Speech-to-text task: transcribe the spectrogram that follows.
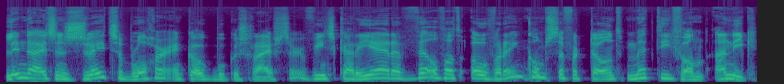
Linda is een Zweedse blogger en kookboekenschrijfster, wiens carrière wel wat overeenkomsten vertoont met die van Aniek.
